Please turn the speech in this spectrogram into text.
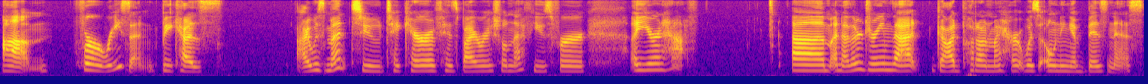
um for a reason because I was meant to take care of his biracial nephews for a year and a half. Um, another dream that God put on my heart was owning a business.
